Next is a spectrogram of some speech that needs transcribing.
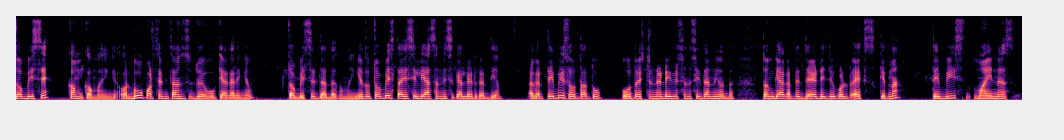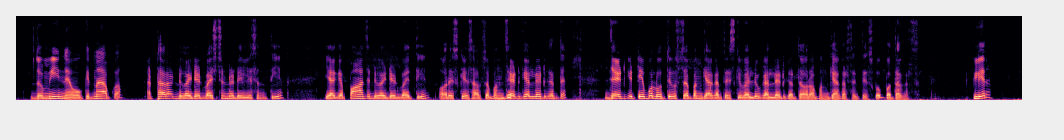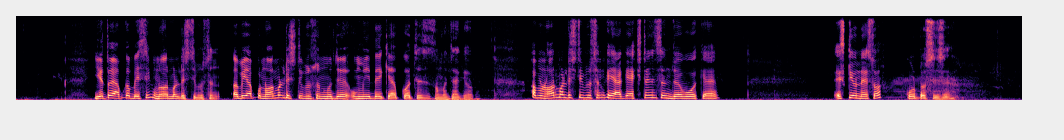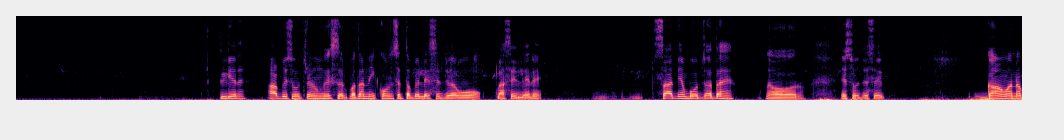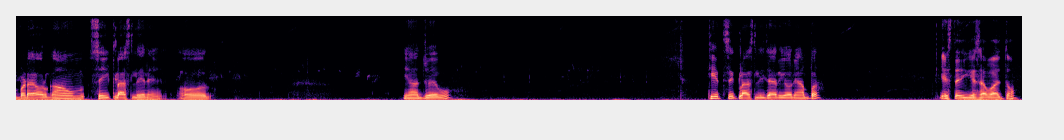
चौबीस से कम कमाएँगे। और दो परसेंट चांस जो है वो क्या करेंगे हम? चौबीस से ज़्यादा कमाएँगे ये तो चौबीस था, इसीलिए आसानी से कैलकुलेट कर दिया। अगर तेईस होता तो वो तो स्टैंडर्ड डिविजन सीधा नहीं होता। तो हम क्या करते Z is equal to X कितना? तेईस माइनस जो मीन है, वो कितना है आपका? अट्ठारह डिवाइडेड बाई स्टैंडर्ड डिविजन तीन, या गया पाँच डिवाइडेड बाई तीन, और इसके हिसाब से अपन जेड कैलकुलेट करते। जेड की टेबल होती है, उससे अपन क्या करते हैं, इसकी वैल्यू कैलकुलेट करते हैं, और अपन क्या कर सकते हैं, इसको पता कर सकते हैं। क्लियर ये तो है आपका बेसिक नॉर्मल डिस्ट्रीब्यूशन अभी आपको नॉर्मल डिस्ट्रीब्यूशन मुझे उम्मीद है कि आपको अच्छे से समझ आ गया होगा। अब नॉर्मल डिस्ट्रीब्यूशन के आगे एक्सटेंशन जो है वो क्या है? स्क्यूनेस और कोटोसिस है। क्लियर है? आप भी सोच रहे होंगे, सर, पता नहीं कौन से तबेले से जो है वो क्लासेज ले रहे हैं। शादियाँ बहुत ज़्यादा हैं और इस वजह से गाँव आना पड़ा है और गाँव से ही क्लास ले रहे हैं और यहाँ जो है वो खेत से क्लास ली जा रही है और यहाँ पर इस तरीके से आवाज़ तो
